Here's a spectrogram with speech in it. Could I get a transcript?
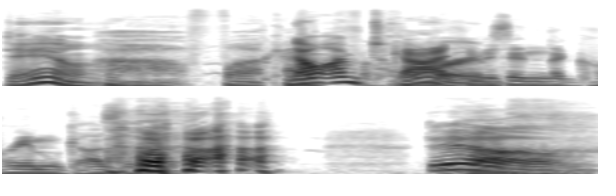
Damn. Oh fuck! Now I I'm forgot torn. He was in the Grim Guzzler. Damn.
